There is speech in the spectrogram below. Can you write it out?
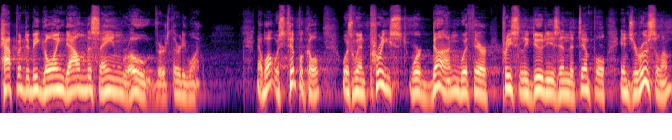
happened to be going down the same road, verse 31. Now, what was typical was when priests were done with their priestly duties in the temple in Jerusalem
